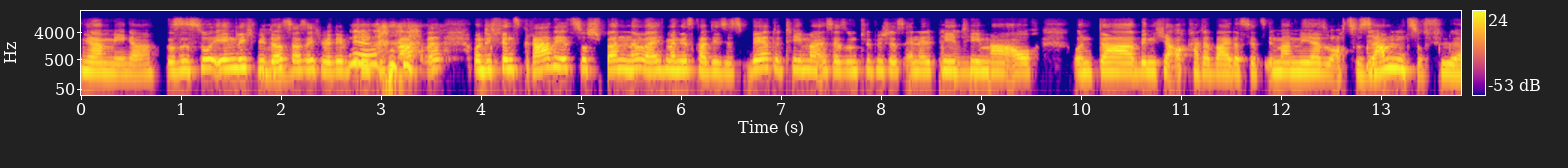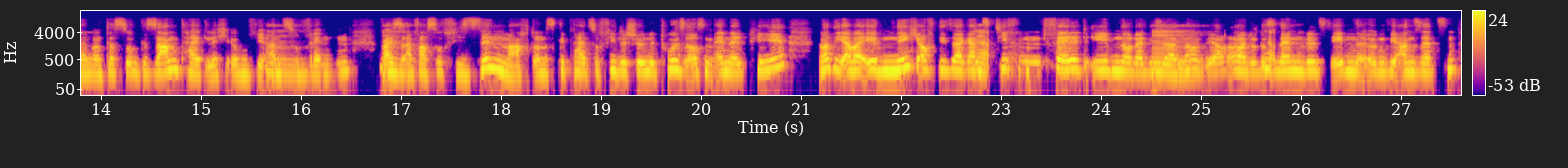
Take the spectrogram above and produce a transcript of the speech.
Ja, mega. Das ist so ähnlich wie das, mhm. was ich mit dem ja. täglich mache. Und ich finde es gerade jetzt so spannend, ne? weil ich meine, jetzt gerade dieses Wertethema ist ja so ein typisches NLP-Thema mhm. auch. Und da bin ich ja auch gerade dabei, das jetzt immer mehr so auch mhm. zusammenzuführen mhm. und das so gesamtheitlich irgendwie mhm. anzuwenden, weil es mhm. einfach so viel Sinn macht. Und es gibt halt so viele schöne Tools aus dem NLP, ne? die aber eben nicht auf dieser ganz ja. tiefen Feldebene oder dieser, ne? wie auch immer du das ja. nennen willst, Ebene irgendwie ansetzen.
